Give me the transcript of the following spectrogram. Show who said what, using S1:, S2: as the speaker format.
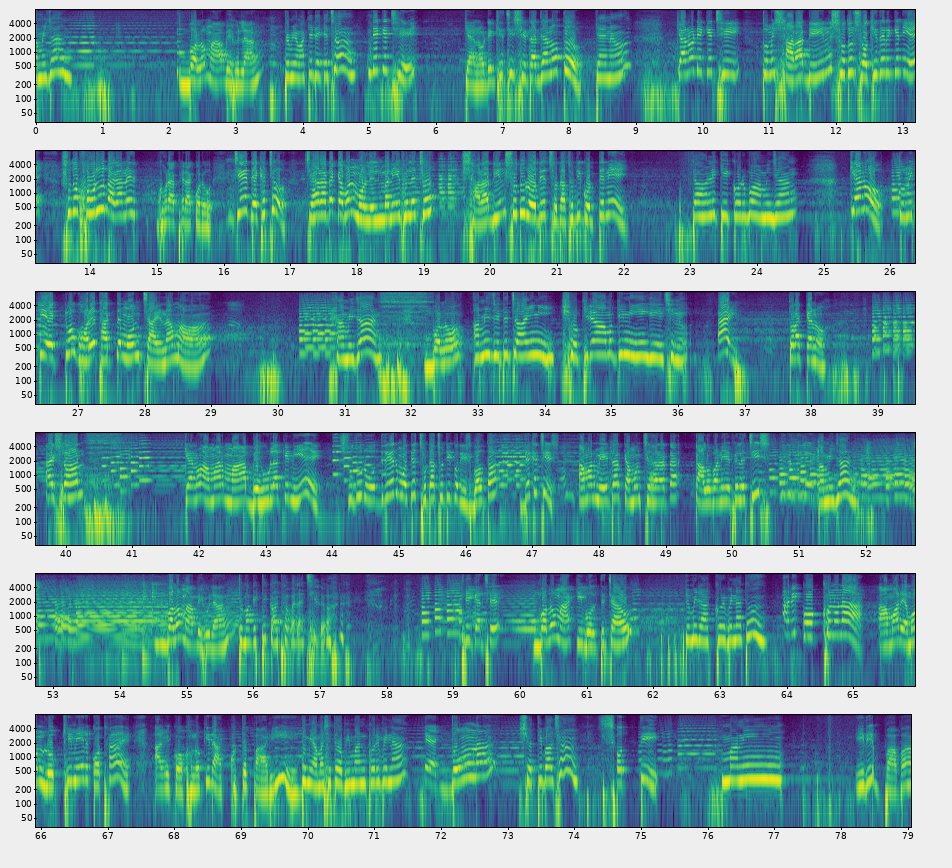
S1: আমি জান
S2: বলো মা বেহুলা।
S1: তুমি আমাকে ডেকেছো?
S2: ডেকেছি। কেন ডেকেছি সেটা জানো তো?
S1: কেন?
S2: কেন ডেকেছি? তুমি সারা দিন শুধু সখীদেরকে নিয়ে শুধু ফুল বাগানে ঘোরাফেরা করো। যে দেখেছ চেহারাটা কেমন মলিন বানিয়ে ফেলেছো। সারা দিন শুধু রোদে ছোটাছুটি করতে নেই।
S1: তাহলে কি করব আমি জান?
S2: কেন? তুমি কি একটু ঘরে থাকতে মন চায় না মা?
S1: আমি যান।
S2: বলো
S1: আমি যেতে চাইনি। সখীরা আমাকে নিয়ে গিয়েছিল।
S2: এই তোরা কেন? এই শোন। কেন আমার মা বেহুলাকে নিয়ে শুধু রোদ্রের মধ্যে ছোটাছুটি করিস বলতো? দেখেছিস? আমার মেয়েটার কেমন চেহারাটা কালো বানিয়ে ফেলেছিস?
S1: আমি জান
S2: বলো মা বেহুলা।
S1: তোমাকে একটি কথা বলা ছিল।
S2: ঠিক আছে। বলো মা কি বলতে চাও?
S1: তুমি রাগ করবে না তো?
S2: আরে কখনো না আমার এমন লক্ষ্মী মেয়ের কথায় আমি কখনো কি রাগ করতে পারি?
S1: তুমি আমার সাথে অভিমান করবে না?
S2: একদম না।
S1: সত্যি বলছো?
S2: সত্যি।
S1: মানে?
S2: ইরে বাবা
